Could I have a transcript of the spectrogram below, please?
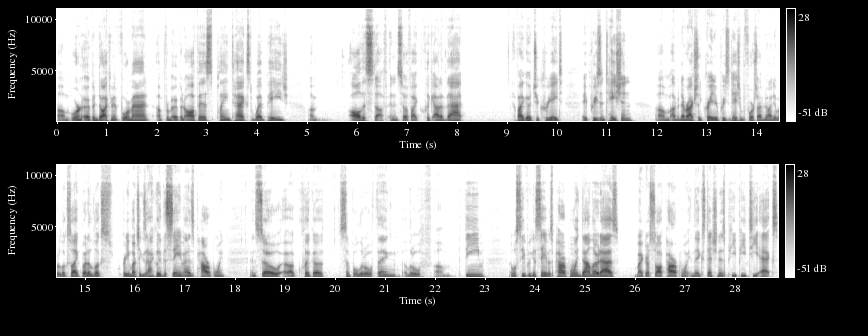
um, or an open document format um, from Open Office, plain text, web page, um, all this stuff. And so if I click out of that, if I go to create a presentation, um, I've never actually created a presentation before, so I have no idea what it looks like, but it looks pretty much exactly the same as PowerPoint. And so uh, I'll click a simple little thing, a little um, theme, and we'll see if we can save as PowerPoint, download as Microsoft PowerPoint. And the extension is PPTX,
